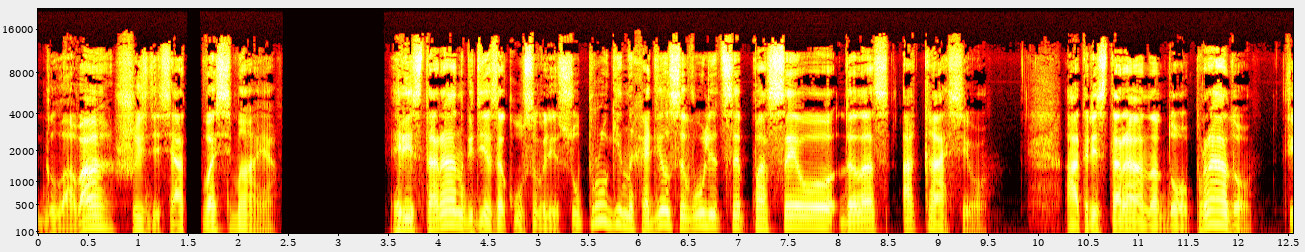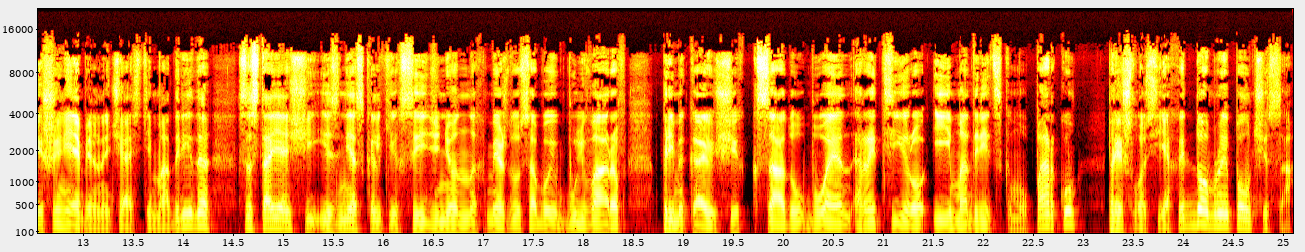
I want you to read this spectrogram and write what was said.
Глава 68 Ресторан, где закусывали супруги, находился в улице Пасео де лас Акасио. От ресторана до Прадо, фешенебельной части Мадрида, состоящей из нескольких соединенных между собой бульваров, примыкающих к саду Буэн-Ретиро и Мадридскому парку, пришлось ехать добрые полчаса.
